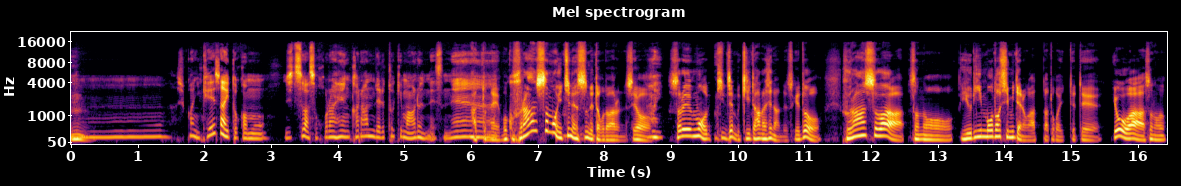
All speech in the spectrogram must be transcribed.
うん。確かに経済とかも実はそこら辺絡んでる時もあるんですね。あとね、僕フランスも1年住んでたことがあるんですよ。はい、それも全部聞いた話なんですけど、フランスは、その、揺り戻しみたいのがあったとか言ってて、要は、その、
